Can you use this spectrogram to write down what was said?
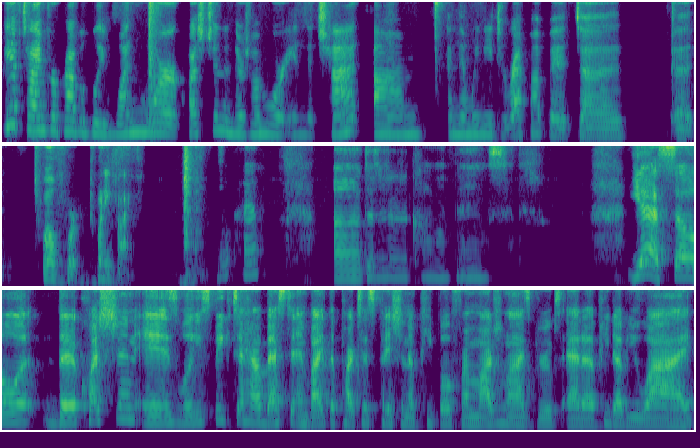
We have time for probably one more question and there's one more in the chat. Um, and then we need to wrap up at uh, uh, 12 25. Okay. Uh, da, da, da, things. Yeah, so the question is, will you speak to how best to invite the participation of people from marginalized groups at a PWI,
